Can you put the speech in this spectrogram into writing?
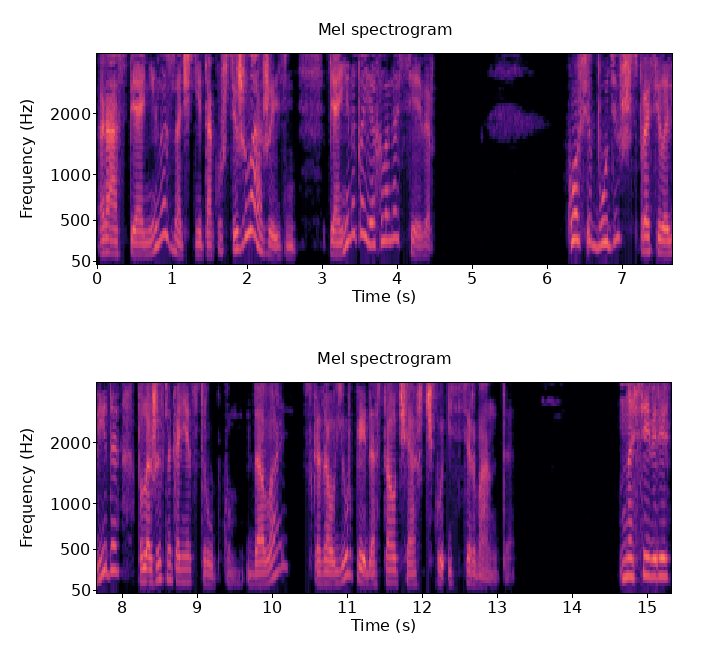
Раз пианино, значит, не так уж тяжела жизнь. Пианино поехала на север. «Кофе будешь?» — спросила Лида, положив, наконец, трубку. «Давай», — сказал Юрка и достал чашечку из серванта. «На севере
